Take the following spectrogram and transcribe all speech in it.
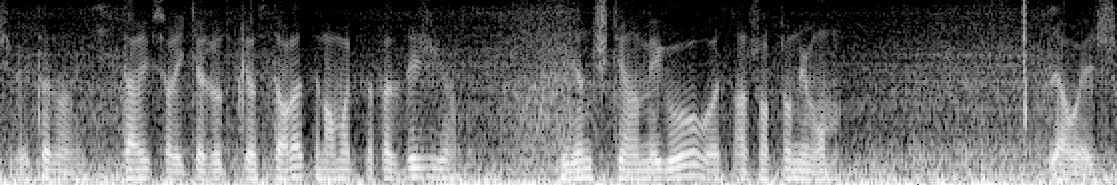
tu m'étonnes. Hein. Si t'arrives sur les cajots de fruits à là c'est normal que ça fasse des jus. Hein. Il vient de jeter un mégot, c'est un champion du monde. Wesh.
